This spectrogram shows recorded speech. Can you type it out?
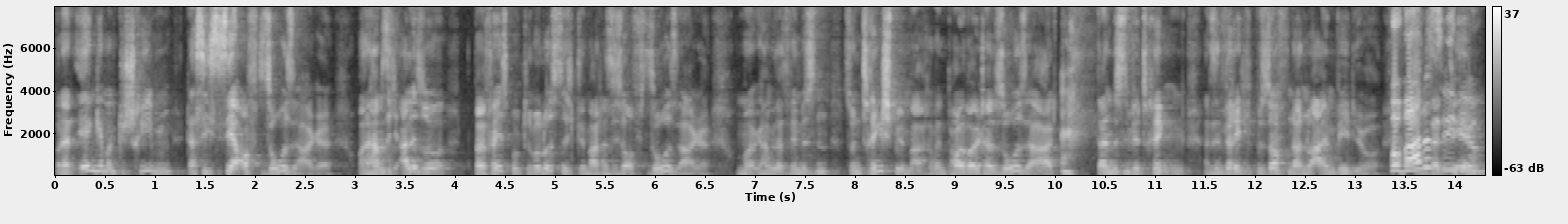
Und hat irgendjemand geschrieben, dass ich sehr oft so sage. Und haben sich alle so bei Facebook darüber lustig gemacht, dass ich so oft so sage. Und haben gesagt, wir müssen so ein Trinkspiel machen. Wenn Paul Wolter so sagt, dann müssen wir trinken. Dann sind wir richtig besoffen nach nur einem Video. Wo war und das seitdem, Video?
